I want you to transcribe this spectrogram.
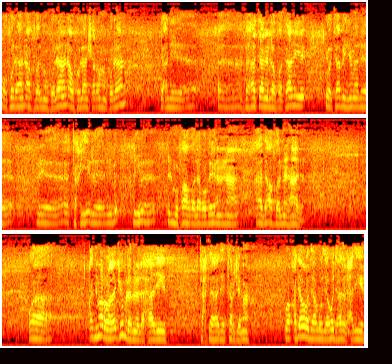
وفلان أفضل من فلان أو فلان شر من فلان يعني آه، فهاتان اللفظتان يؤتى بهما للمفاضلة وبين أن هذا أفضل من هذا. وقد مر جملة من الأحاديث تحت هذه الترجمة وقد أورد أبو داود هذا الحديث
